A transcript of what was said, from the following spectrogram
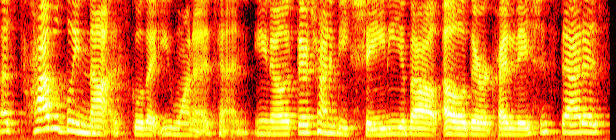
that's probably not a school that you want to attend. You know, if they're trying to be shady about, oh, their accreditation status.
